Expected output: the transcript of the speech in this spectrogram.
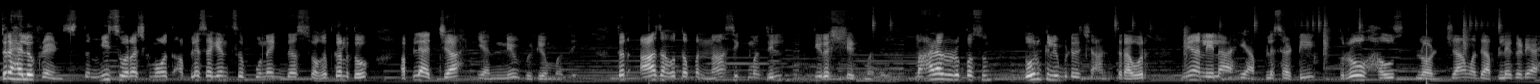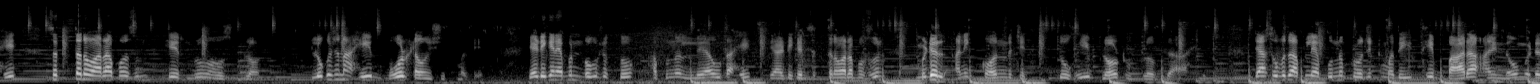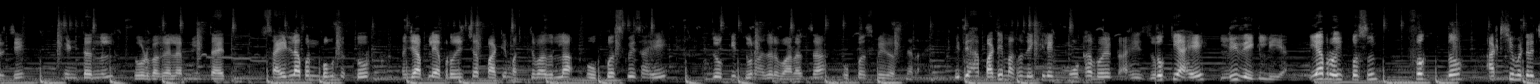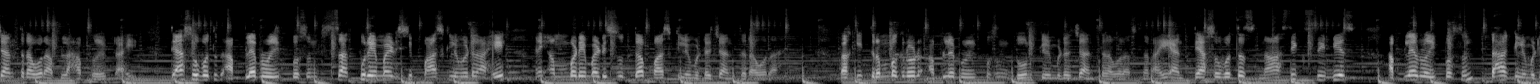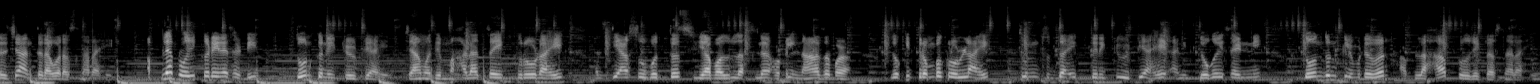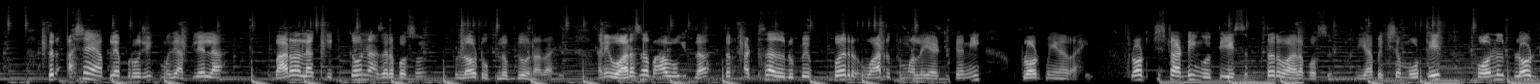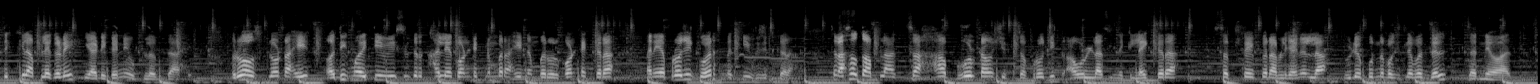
तर hello friends तर मी स्वराज कुमावत आपल्या सगळ्यांचं पुन्हा एकदा स्वागत करतो आपल्या आजच्या या न्यू व्हिडिओमध्ये तर आज आहोत आपण नाशिकमधील तिरशेतमध्ये महाडा रोडपासून दोन किलोमीटरच्या अंतरावर मी आलेला आहे आपल्यासाठी रो हाऊस प्लॉट ज्यामध्ये आपल्याकडे आहे सत्तर वारापासून हे रो हाऊस प्लॉट लोकेशन आहे भोर टाउनशिपमध्ये या ठिकाणी आपण बघू शकतो हा पूर्ण लेआउट आहे. या ठिकाणी सत्तर वारापासून मिडल आणि कॉर्नरचे दोघेही प्लॉट उपलब्ध आहेत. त्यासोबत आपल्या पूर्ण प्रोजेक्टमध्ये इथे बारा आणि नऊ मीटरचे इंटरनल रोड बघायला मिळत आहेत साईडला आपण बघू शकतो. म्हणजे आपल्या प्रोजेक्टच्या पाठीमागच्या बाजूला ओपन स्पेस आहे जो की दोन हजार बाराचा ओपन स्पेस असणार आहे. इथे हा पाठीमागचा देखील एक मोठा प्रोजेक्ट आहे जो की आहे ली रेगलिया या प्रोजेक्टपासून फक्त आठशे मीटरच्या अंतरावर आपला हा प्रोजेक्ट आहे. त्यासोबतच आपल्या प्रोजेक्टपासून Satpur M I D C पाच किलोमीटर आहे आणि Ambad M I D C सुद्धा पाच किलोमीटरच्या अंतरावर आहे. बाकी त्र्यंबक रोड आपल्या प्रोजेक्टपासून दोन किलोमीटरच्या अंतरावर असणार आहे. आणि त्यासोबतच नाशिक सी बी एस आपल्या प्रोजेक्टपासून दहा किलोमीटरच्या अंतरावर असणार आहे. आपल्या प्रोजेक्टकडे येण्यासाठी दोन कनेक्टिव्हिटी आहे ज्यामध्ये महाडाचा एक रोड आहे आणि त्यासोबतच या बाजूला असलेला हॉटेल नानाचा बळा जो की त्र्यंबक रोडला आहे. तिथून सुद्धा एक कनेक्टिव्हिटी आहे आणि दोघही साईडनी दोन दोन किलोमीटरवर आपला हा प्रोजेक्ट असणार आहे. तर अशा आपल्या प्रोजेक्टमध्ये आपल्याला बारा लाख एक्कावन्न हजारापासून प्लॉट उपलब्ध होणार आहे. आणि वाराचा भाव बघितला तर अठरा हजार रुपये पर वार तुम्हाला या ठिकाणी प्लॉट मिळणार आहे. प्लॉटची स्टार्टिंग होती सत्तर वारापासून. आणि यापेक्षा मोठे कॉर्नर प्लॉट देखील आपल्याकडे या ठिकाणी उपलब्ध आहेत रो हाऊस प्लॉट आहे. अधिक माहिती हवी असेल तर खाली कॉन्टॅक्ट नंबर आहे. नंबरवर कॉन्टॅक्ट करा आणि या प्रोजेक्टवर नक्की व्हिजिट करा. तर असा होता आपला आजचा हा भोर टाउनशिपचा प्रोजेक्ट आवडला असेल नक्की लाईक करा सबस्क्राईब करा आपल्या चॅनलला व्हिडिओ पूर्ण बघितल्याबद्दल धन्यवाद.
